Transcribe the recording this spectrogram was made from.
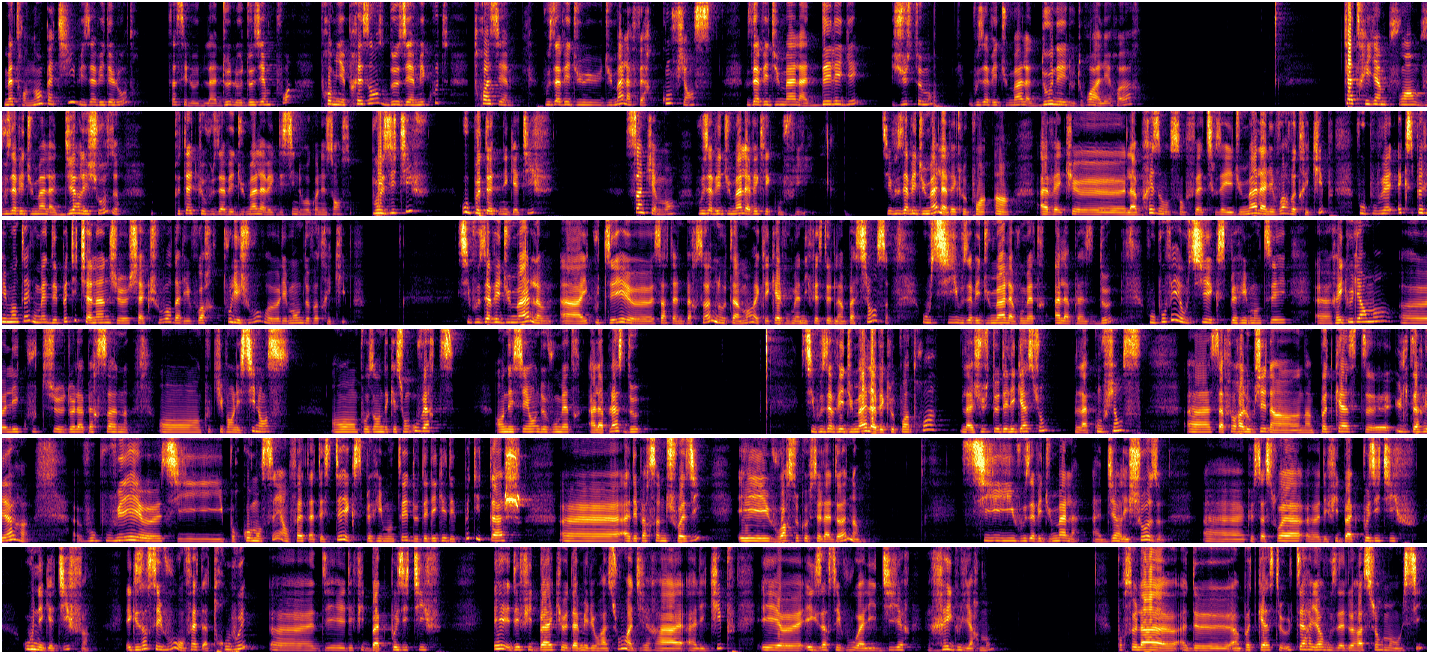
mettre en empathie vis-à-vis de l'autre. Ça, c'est le, le, deuxième point. Premier, présence. Deuxième, écoute. Troisième, vous avez du, du mal à faire confiance. Vous avez du mal à déléguer, justement vous avez du mal à donner du droit à l'erreur. Quatrième point, vous avez du mal à dire les choses. Peut-être que vous avez du mal avec des signes de reconnaissance positifs ou peut-être négatifs. Cinquièmement, vous avez du mal avec les conflits. Si vous avez du mal avec le point 1, avec euh, la présence en fait, si vous avez du mal à aller voir votre équipe, vous pouvez expérimenter, vous mettre des petits challenges chaque jour, d'aller voir tous les jours euh, les membres de votre équipe. Si vous avez du mal à écouter euh, certaines personnes, notamment avec lesquelles vous manifestez de l'impatience, ou si vous avez du mal à vous mettre à la place d'eux, vous pouvez aussi expérimenter euh, régulièrement euh, l'écoute de la personne en cultivant les silences, en posant des questions ouvertes, en essayant de vous mettre à la place d'eux. Si vous avez du mal avec le point 3, la juste délégation, la confiance, euh, ça fera l'objet d'un podcast euh, ultérieur. Vous pouvez, euh, si pour commencer en fait à tester, expérimenter, de déléguer des petites tâches à des personnes choisies et voir ce que cela donne. Si vous avez du mal à dire les choses, que ce soit des feedbacks positifs ou négatifs, exercez-vous en fait à trouver des, des feedbacks positifs et des feedbacks d'amélioration à dire à, l'équipe et euh, exercez-vous à les dire régulièrement. Pour cela, euh, un podcast ultérieur vous aidera sûrement aussi.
